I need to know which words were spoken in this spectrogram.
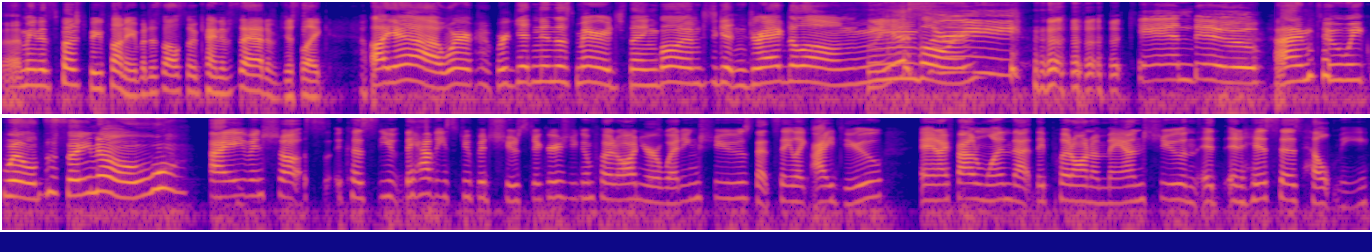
I mean, it's supposed to be funny, but it's also kind of sad. Of just like, oh yeah, we're we're getting in this marriage thing. Boy, I'm just getting dragged along. Mm, yes, boy. sir. Can do. I'm too weak-willed to say no. I even shot because you they have these stupid shoe stickers you can put on your wedding shoes that say like I do, and I found one that they put on a man's shoe and it and his says "Help me."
